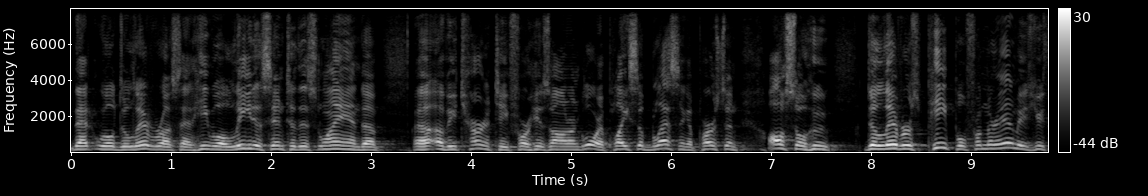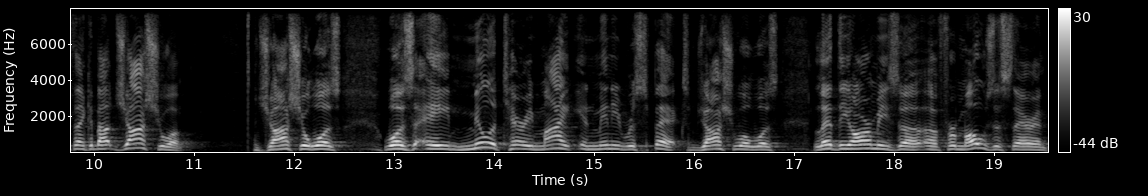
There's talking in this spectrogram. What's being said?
that will deliver us, that He will lead us into this land of, uh, of eternity for His honor and glory, a place of blessing, a person also who delivers people from their enemies. You think about Joshua. Joshua was, was a military might in many respects. Joshua was, led the armies uh, uh, for Moses there, and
